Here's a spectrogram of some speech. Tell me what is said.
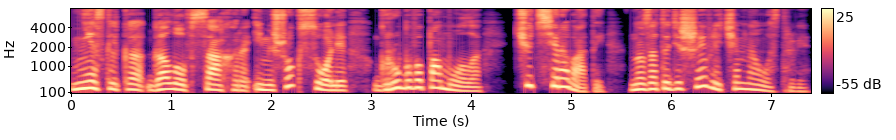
несколько голов сахара и мешок соли грубого помола, чуть сероватый, но зато дешевле, чем на острове.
